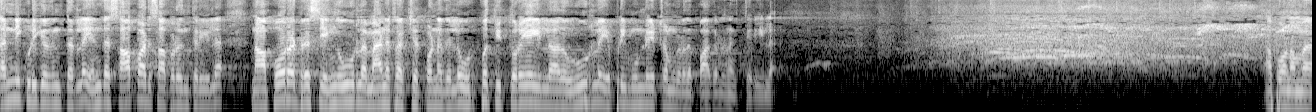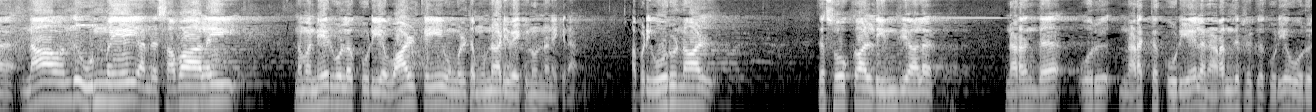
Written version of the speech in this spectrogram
தண்ணி குடிக்கிறதுன்னு தெரியல எந்த சாப்பாடு சாப்பிடுறதுன்னு தெரியல. நான் போற ட்ரெஸ் எங்க ஊர்ல மேனுஃபேக்சர் பண்ணதில்லை. உற்பத்தி துறையே இல்லாத ஊர்ல எப்படி முன்னேற்றம்ங்கிறத பாக்குறது எனக்கு தெரியல. அப்போ நம்ம நான் வந்து உண்மையை அந்த சவாலை நம்ம நேர்கொள்ளக்கூடிய வாழ்க்கையை உங்கள்கிட்ட முன்னாடி வைக்கணும்னு நினைக்கிறேன். அப்படி ஒரு நாள் இந்த சோகால்டு இந்தியாவில் நடந்த ஒரு நடக்கக்கூடிய இல்லை நடந்துட்டு இருக்கக்கூடிய ஒரு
